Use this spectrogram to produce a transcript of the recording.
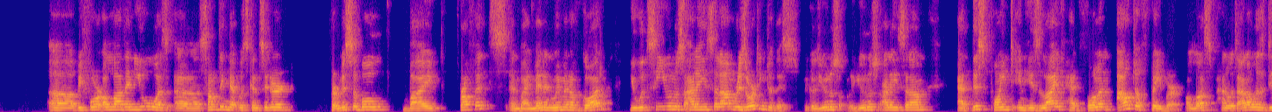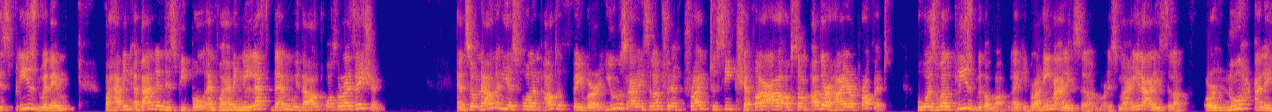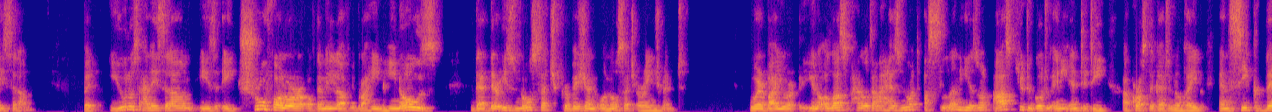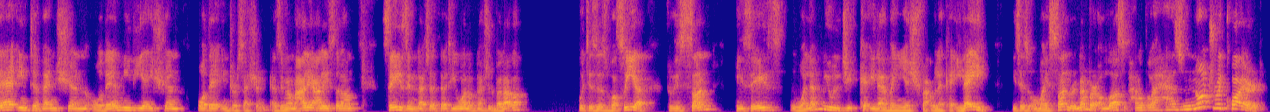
uh, before Allah than you was uh, something that was considered permissible by prophets and by men and women of God, you would see Yunus alayhi salam resorting to this because Yunus, Yunus alayhi salam at this point in his life had fallen out of favor. Allah subhanahu wa ta'ala was displeased with him for having abandoned his people and for having left them without authorization. And so now that he has fallen out of favor, Yunus alayhi salam should have tried to seek shafa'ah of some other higher prophet who was well pleased with Allah, like Ibrahim alayhi salam or Ismail alayhi salam or Nuh alayhi salam. But Yunus salam is a true follower of the Millah of Ibrahim. He knows that there is no such provision or no such arrangement whereby you're, you know, Allah subhanahu wa ta'ala has not aslan, He has not asked you to go to any entity across the curtain of ghaib and seek their intervention or their mediation or their intercession. As Imam Ali alayhi salam says in letter 31 of Nahj al-Balagha, which is his wasiyah to his son, he says, وَلَمْ يُلْجِئْكَ إِلَى مَنْ يَشْفَعُ لَكَ إِلَيْهِ He says, Oh my son, remember Allah subhanahu wa ta'ala has not required,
